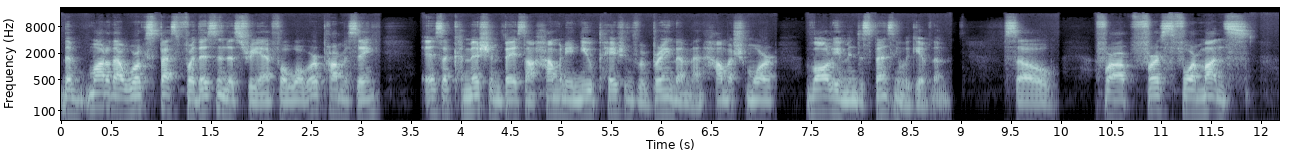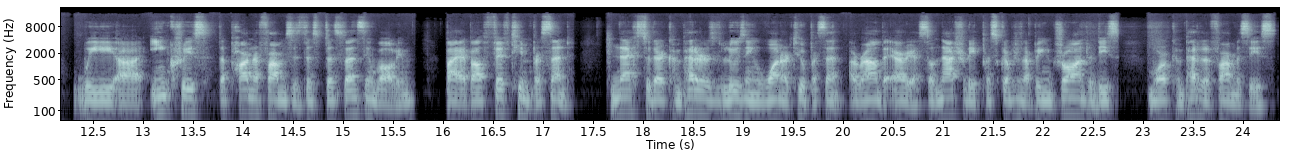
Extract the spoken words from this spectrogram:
the model that works best for this industry and for what we're promising is a commission based on how many new patients we bring them and how much more volume in dispensing we give them. So for our first four months, we uh, increase the partner pharmacies' dispensing volume by about 15%, next to their competitors losing 1 or 2% around the area. So naturally, prescriptions are being drawn to these more competitive pharmacies.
